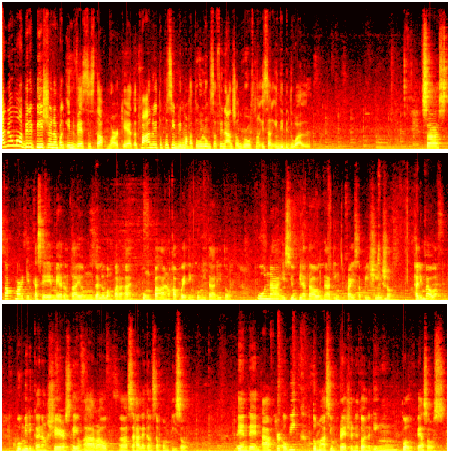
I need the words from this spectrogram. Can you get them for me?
anong mga benepisyo ng pag-invest sa stock market at paano ito posibleng makatulong sa financial growth ng isang individual? Sa stock market kasi, meron tayong dalawang paraan kung paano ka pwedeng kumita dito. Una is yung tinatawag nating price appreciation. Halimbawa, bumili ka ng shares ngayong araw ah, sa halagang 10 piso. And then after a week, tumaas yung presyo nito, naging 12 pesos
